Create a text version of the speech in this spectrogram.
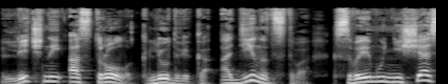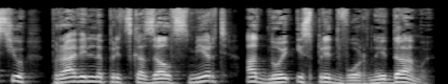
Личный астролог Людвига XI к своему несчастью правильно предсказал смерть одной из придворной дамы.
